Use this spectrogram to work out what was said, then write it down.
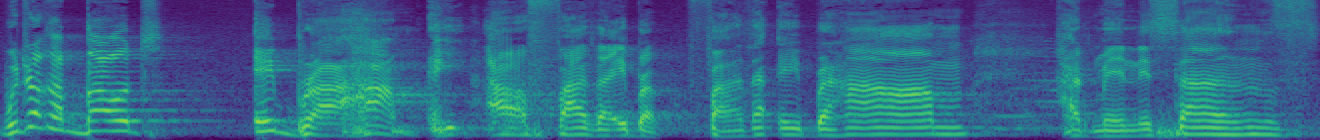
We talk about Abraham, eh, our father Abraham. Father Abraham had many sons,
